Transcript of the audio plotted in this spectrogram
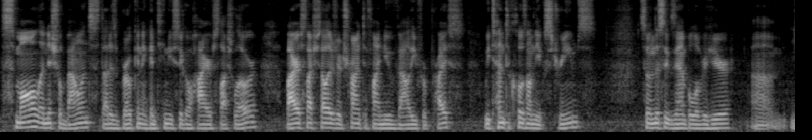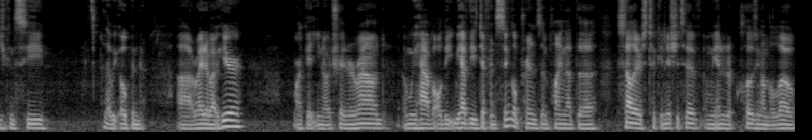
Small initial balance that is broken and continues to go higher slash lower. Buyers slash sellers are trying to find new value for price. We tend to close on the extremes. So in this example over here, um, you can see that we opened uh, right about here. Market, you know, traded around, and we have all the we have these different single prints implying that the sellers took initiative, and we ended up closing on the low.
